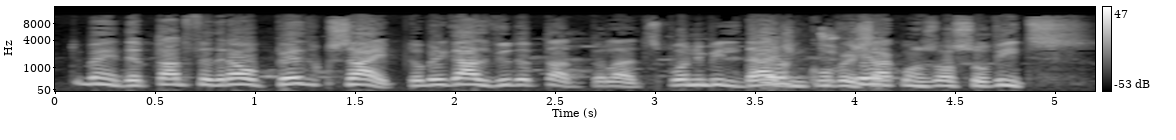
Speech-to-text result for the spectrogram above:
Muito bem, deputado federal Pedro Kussai. Muito obrigado, viu, deputado, pela disponibilidade eu, em conversar eu, com os nossos ouvintes.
